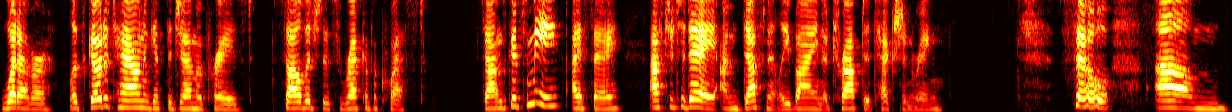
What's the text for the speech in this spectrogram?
Whatever. Let's go to town and get the gem appraised. Salvage this wreck of a quest. Sounds good to me, I say. After today, I'm definitely buying a trap detection ring. So, um,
